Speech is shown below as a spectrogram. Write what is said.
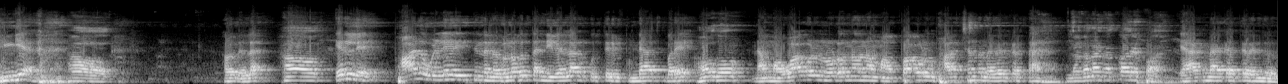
ಹಿಂಗೆ. ಹೌದಲ್ಲ? ಇರಲಿ ಬಹಳ ಒಳ್ಳೆ ರೀತಿಯಿಂದ ನಗು ನಗುತ್ತಾ ನೀವೆಲ್ಲಾರು ಕೂತಿರಿ ಪುಣ್ಯಾತ್ ಬರೇ. ಹೌದು. ನಮ್ಮ ಅವ್ವಾಗಳು ನೋಡೋಣ ನಮ್ಮ ಅಪ್ಪಗಳು ಬಹಳ ಚಂದ ನಗಕತ್ತ ಅಪ್ಪ ಯಾಕೆ ನಾಕತ್ತೀರ ನೀವು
